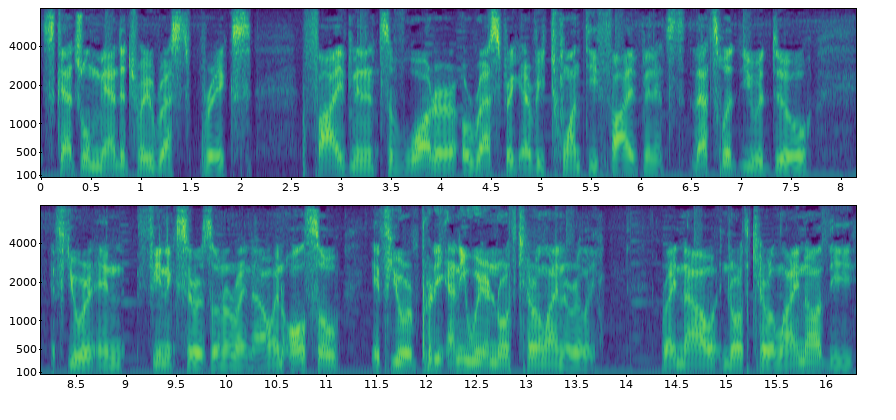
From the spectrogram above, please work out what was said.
Schedule mandatory rest breaks, five minutes of water or rest break every 25 minutes. That's what you would do if you were in Phoenix, Arizona right now. And also if you're pretty anywhere in North Carolina, really. Right now, North Carolina, the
